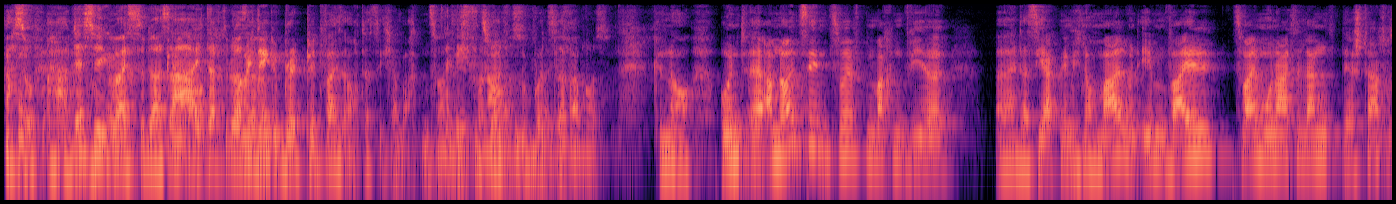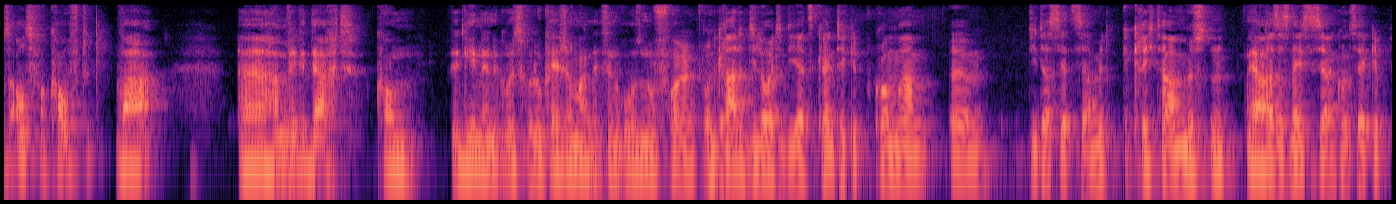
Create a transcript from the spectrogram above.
Ach so, ah, deswegen weißt du das. Ah, ich dachte, du hast Aber ich denke, Brad Pitt weiß auch, dass ich am Da gehe ich von 28.12. aus. Da gehe Geburtstag habe. Genau. Und äh, am 19.12. machen wir äh, das Jagd nämlich nochmal. Und eben weil zwei Monate lang der Status ausverkauft war, äh, haben wir gedacht, komm, wir gehen in eine größere Location, machen jetzt den Rosenhof voll. Und gerade die Leute, die jetzt kein Ticket bekommen haben, ähm, die das jetzt ja mitgekriegt haben müssten, Ja. dass es nächstes Jahr ein Konzert gibt.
